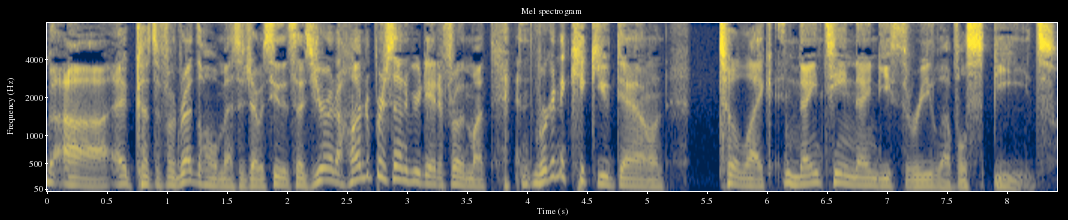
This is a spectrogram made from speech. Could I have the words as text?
because uh, if I read the whole message, I would see that says you're at 100% of your data for the month, and we're going to kick you down to like 1993 level speeds.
